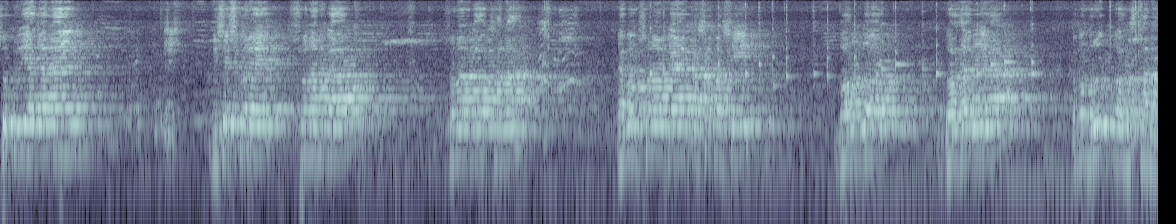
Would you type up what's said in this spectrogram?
শুক্রিয়া জানাই, বিশেষ করে সোনারগাঁও সোনারগাঁও থানা এবং সোনারগাঁয়ের পাশাপাশি বন্দর, গজারিয়া এবং রূপগঞ্জ থানা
